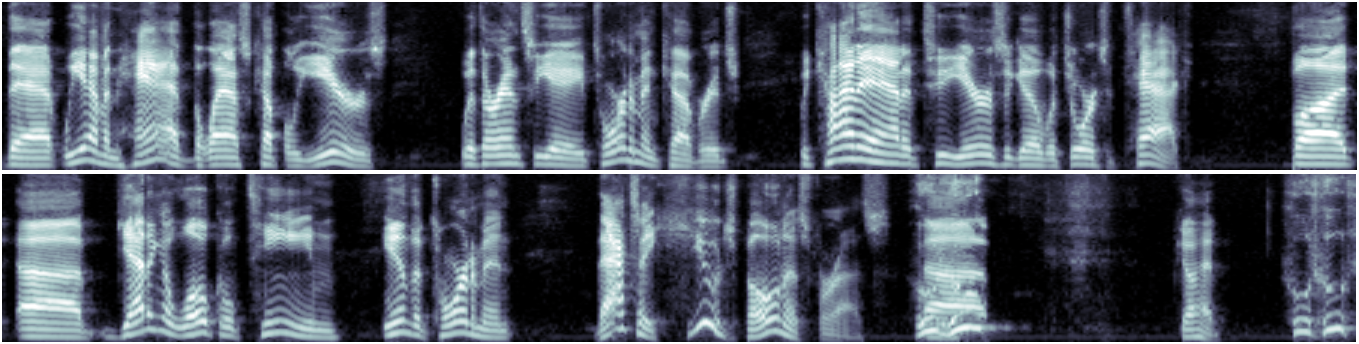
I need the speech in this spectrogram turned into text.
that we haven't had the last couple years with our NCAA tournament coverage we kind of had it two years ago with Georgia Tech, but uh, getting a local team in the tournament, that's a huge bonus for us. Hoot, uh, hoot. Go ahead. Hoot, hoot.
